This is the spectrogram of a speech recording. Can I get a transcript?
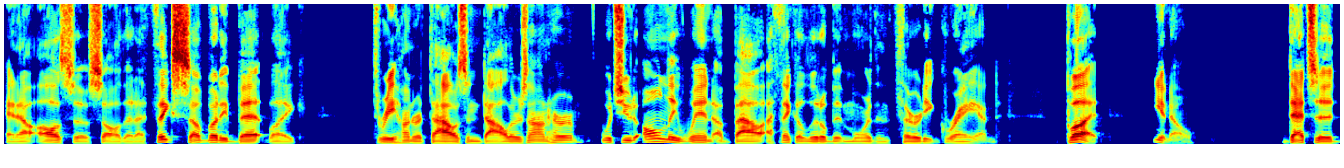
and I also saw that I think somebody bet like three hundred thousand dollars on her, which you'd only win about I think a little bit more than thirty grand but, you know, that's a,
